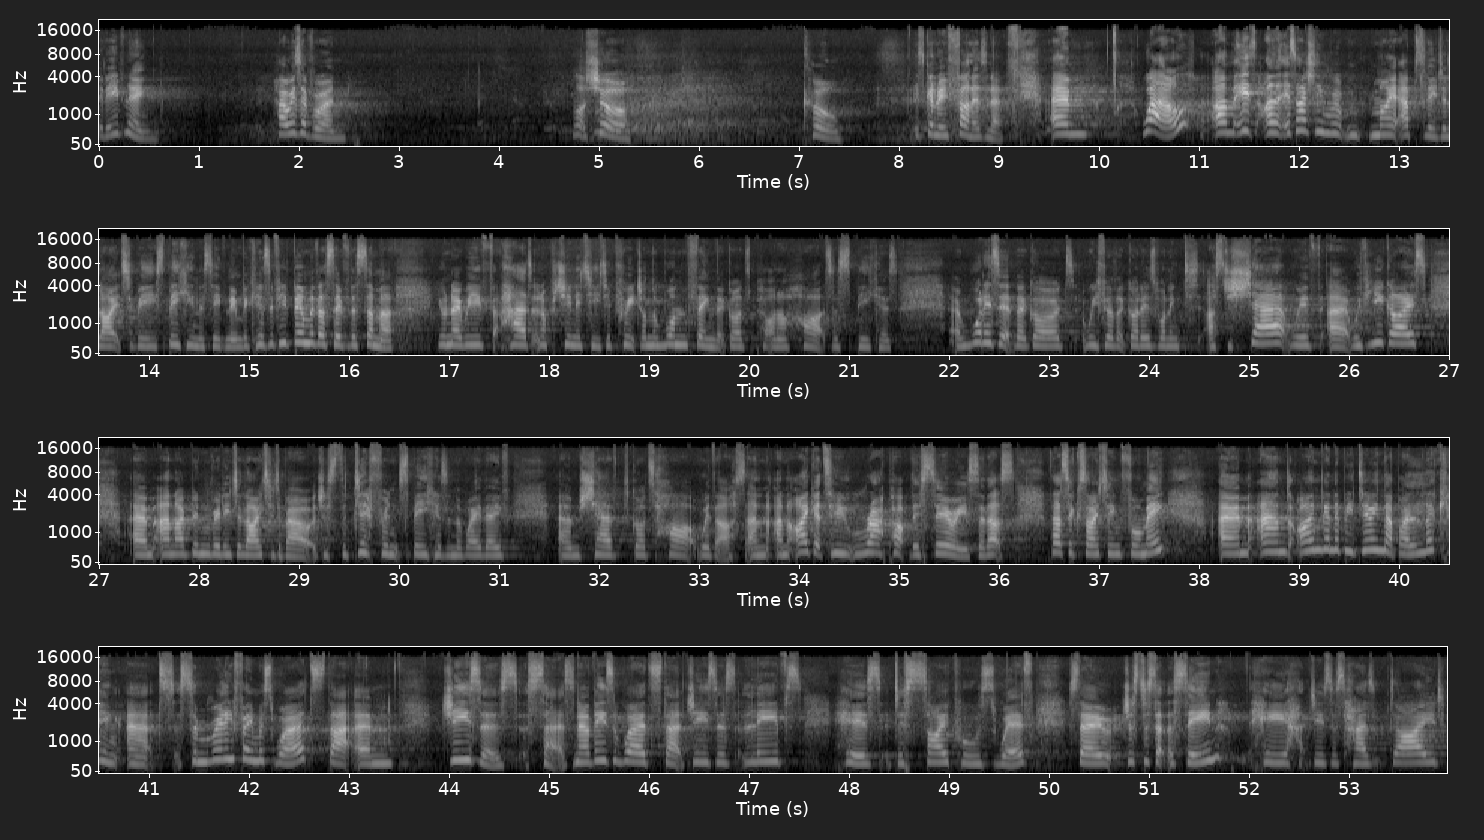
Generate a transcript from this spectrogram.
Good evening. How is everyone? Not sure. Cool. It's going to be fun, isn't it? Um, well, um, it's, uh, it's actually my absolute delight to be speaking this evening because if you've been with us over the summer, you'll know we've had an opportunity to preach on the one thing that God's put on our hearts as speakers. And what is it that God, we feel that God is wanting to, us to share with, uh, with you guys? Um, and I've been really delighted about just the different speakers and the way they've um, shared God's heart with us. And, and I get to wrap up this series, so that's, that's exciting for me. Um, and I'm going to be doing that by looking at some really famous words that um, Jesus says. Now, these are words that Jesus leaves his disciples with. So, just to set the scene, he, Jesus has died.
